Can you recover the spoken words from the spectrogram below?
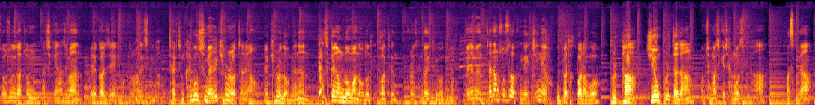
소스가 좀 아쉽긴 하지만 여기까지 먹도록 하겠습니다. 제가 지금 칼국수면 1kg를 넣었잖아요. 1kg를 넣으면은 5개 정도만 넣어도 될 것 같은 그런 생각이 들거든요. 왜냐면 짜장 소스가 굉장히 진해요. 우뼈 닭발하고 불타, 지옥 불짜장 엄청 맛있게 잘 먹었습니다. 고맙습니다.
